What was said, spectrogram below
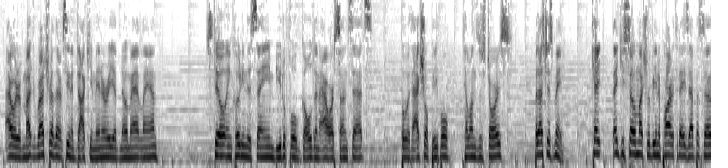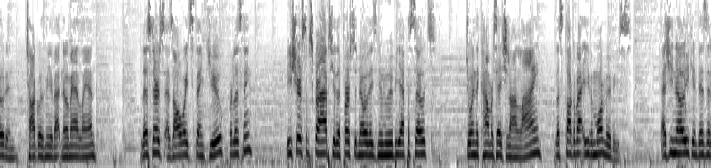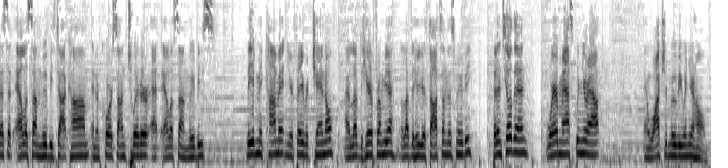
I would have much, much rather have seen a documentary of Nomadland, still including the same beautiful golden hour sunsets, but with actual people telling the stories. But that's just me. Kate, thank you so much for being a part of today's episode and talking with me about Nomadland. Listeners, as always, thank you for listening. Be sure to subscribe so you're the first to know these new movie episodes. Join the conversation online. Let's talk about even more movies. As you know, you can visit us at ellisonmovies.com and of course on Twitter at ellisonmovies. Leave me a comment in your favorite channel. I'd love to hear from you. I'd love to hear your thoughts on this movie. But until then, wear a mask when you're out and watch a movie when you're home.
